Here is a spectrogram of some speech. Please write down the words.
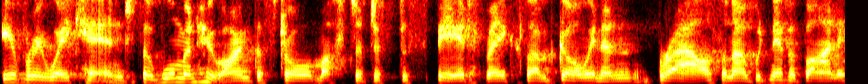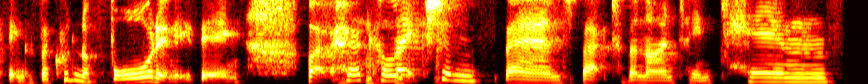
every weekend. The woman who owned the store must have just despaired of me because I would go in and browse and I would never buy anything because I couldn't afford anything. But her collection spanned back to the 1910s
